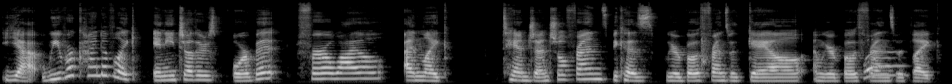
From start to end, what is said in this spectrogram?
yeah, we were kind of like in each other's orbit for a while and like tangential friends because we were both friends with Gail and we were both friends with like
